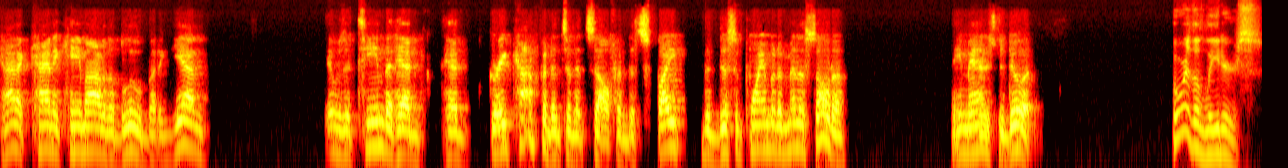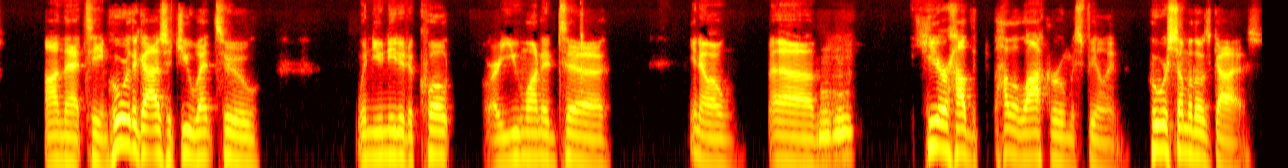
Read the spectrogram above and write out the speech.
kind of kind of came out of the blue. But again, it was a team that had had great confidence in itself, and despite the disappointment of Minnesota, they managed to do it. Who were the leaders on that team? Who were the guys that you went to when you needed a quote or you wanted to, you know, um, mm-hmm. hear how the how the locker room was feeling? Who were some of those guys?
